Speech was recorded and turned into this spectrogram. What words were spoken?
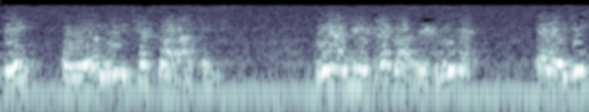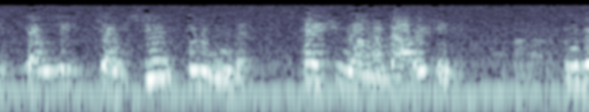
ဟိုအမြင်ချက်သွားတာတဲ့ညာနေချက်လာပြီလို့လား အဲ့ဒါရေးကြောင်ရေးကြောင်ရှင်းသူ့ကိုပဲတိုက်ချူရမှာဒါပဲရှိတယ်သူကြ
